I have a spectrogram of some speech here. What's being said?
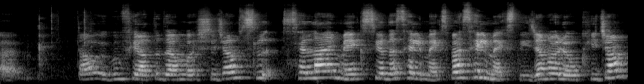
e, daha uygun fiyatlıdan başlayacağım. Sel- Selimex ya da Selimex. Ben Selimex diyeceğim. Öyle okuyacağım.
